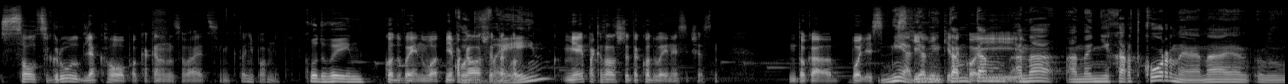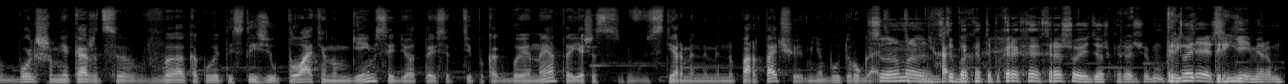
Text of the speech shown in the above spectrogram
Souls игру для коопа, как она называется? Никто не помнит. Код Вейн. Код Вейн, вот. Мне показалось, что это... Мне показалось, что это Код Вейн, если честно ну, только более Нет, там, такой. Там и... она, она не хардкорная, она э, больше, мне кажется, в какую-то стезию Platinum Games идет, то есть это типа как бы это, я сейчас с терминами напортачу, и меня будут ругать. Все нормально, типа, не, ты, не... пока, ты пока хорошо идешь, короче, 3, притворяешься 3, геймером.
